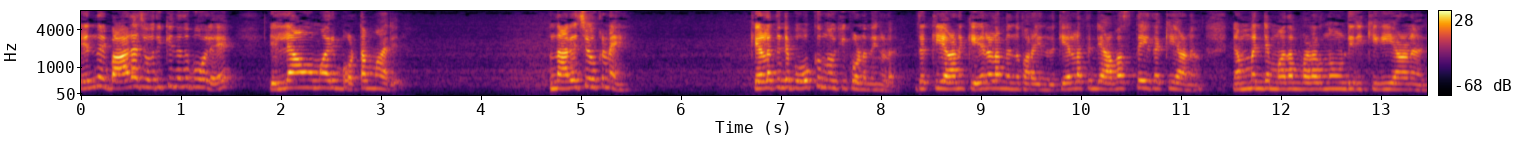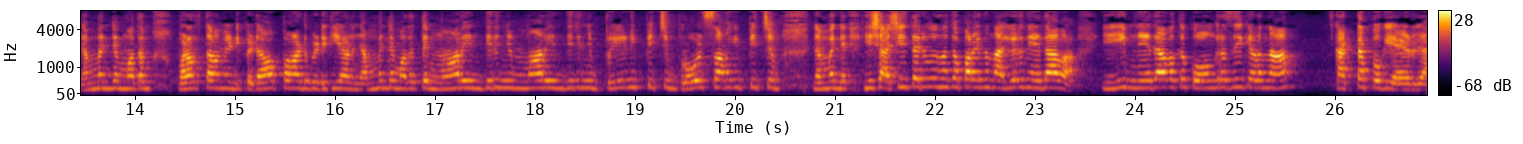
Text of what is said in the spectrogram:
എന്ന് ബാല ചോദിക്കുന്നത് പോലെ എല്ലാവന്മാരും പൊട്ടന്മാര്. ഒന്ന് ആലോചിച്ച് നോക്കണേ. കേരളത്തിന്റെ പോക്ക് നോക്കിക്കോണം നിങ്ങൾ ഇതൊക്കെയാണ് കേരളം എന്ന് പറയുന്നത്. കേരളത്തിന്റെ അവസ്ഥ ഇതൊക്കെയാണ്. നമ്മന്റെ മതം വളർന്നുകൊണ്ടിരിക്കുകയാണ്. നമ്മന്റെ മതം വളർത്താൻ വേണ്ടി പെടാപ്പാട് പെടുകയാണ്. നമ്മന്റെ മതത്തെ മാറിയും തിരിഞ്ഞും മാറിയും തിരിഞ്ഞും പ്രീണിപ്പിച്ചും പ്രോത്സാഹിപ്പിച്ചും നമ്മന്റെ ഈ ശശി തരൂർ എന്നൊക്കെ പറയുന്ന നല്ലൊരു നേതാവാ. ഈ നേതാവൊക്കെ കോൺഗ്രസിൽ കിടന്ന കട്ടപ്പൊക്കെ അയാളുടെ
